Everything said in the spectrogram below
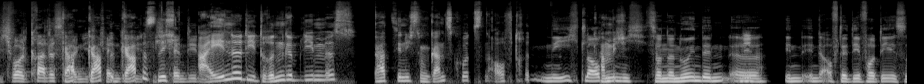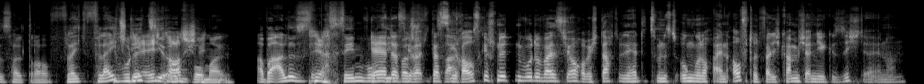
Ich wollte gerade sagen, Gab, gab, gab die- es ich nicht die eine, die drin geblieben ist? Hat sie nicht so einen ganz kurzen Auftritt? Nee, ich glaube nicht, sondern nur in den, äh, Nee. in, in, auf der DVD ist es halt drauf. Vielleicht, vielleicht steht sie echt irgendwo rausgeschnitten. mal. Aber alles Ja. Szenen, wo Ja, sie dass, was sie, dass sie rausgeschnitten wurde, weiß ich auch, aber ich dachte, sie hätte zumindest irgendwo noch einen Auftritt, weil ich kann mich an ihr Gesicht erinnern.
